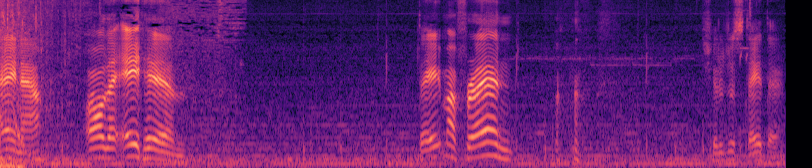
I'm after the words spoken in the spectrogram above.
Hey now. Oh, they ate him. They ate my friend. Should have just stayed there.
